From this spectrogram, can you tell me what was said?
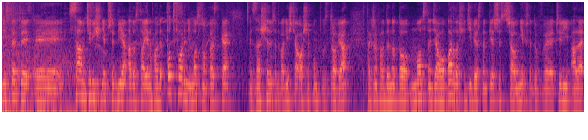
niestety yy, sam Chili się nie przebija, a dostaje naprawdę potwornie mocną pestkę za 728 punktów zdrowia. Także naprawdę no to mocne działo. Bardzo się dziwię, że ten pierwszy strzał nie wszedł w Chili, ale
